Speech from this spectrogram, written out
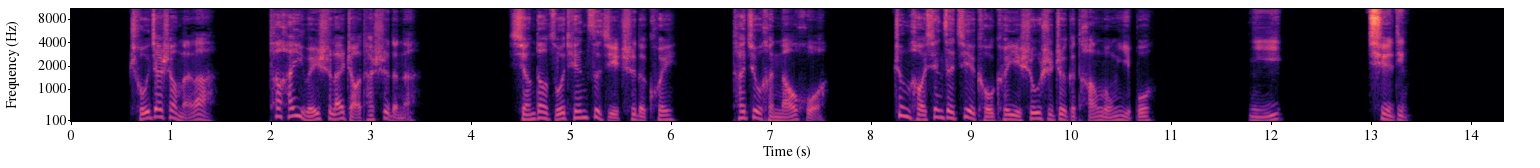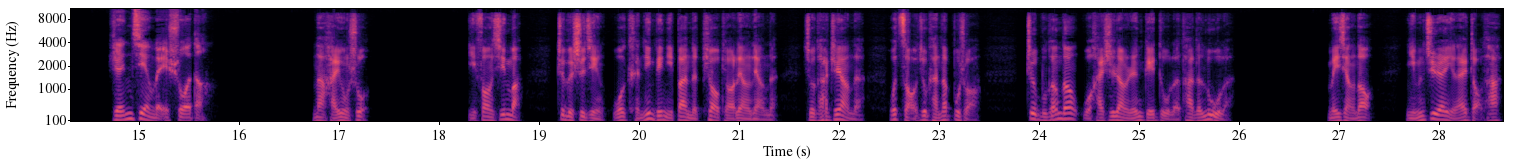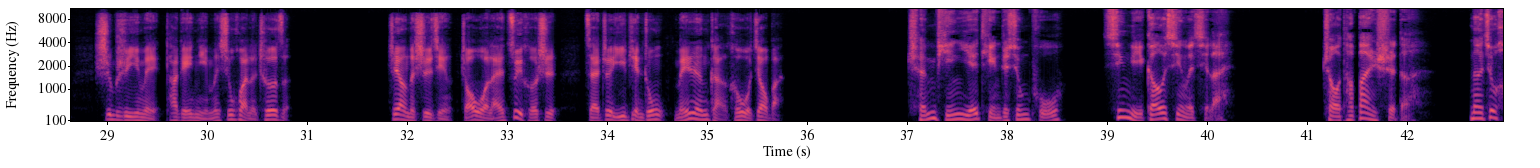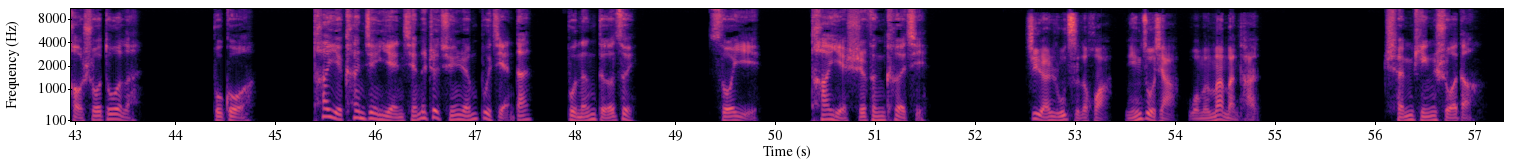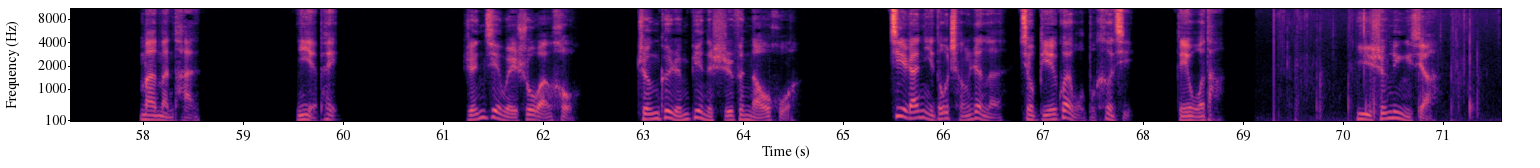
仇家上门啊！他还以为是来找他事的呢。想到昨天自己吃的亏，他就很恼火，正好现在借口可以收拾这个唐龙一波。你确定？任建伟说道。那还用说？你放心吧，这个事情我肯定给你办的漂漂亮亮的。就他这样的，我早就看他不爽。这不，刚刚我还是让人给堵了他的路了。没想到你们居然也来找他，是不是因为他给你们修坏了车子？这样的事情找我来最合适，在这一片中没人敢和我叫板。陈平也挺着胸脯，心里高兴了起来。找他办事的，那就好说多了。不过，他也看见眼前的这群人不简单，不能得罪，所以。他也十分客气。既然如此的话，您坐下，我们慢慢谈。”陈平说道。“慢慢谈，你也配？”任建伟说完后，整个人变得十分恼火。“既然你都承认了，就别怪我不客气，给我打！”一声令下，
